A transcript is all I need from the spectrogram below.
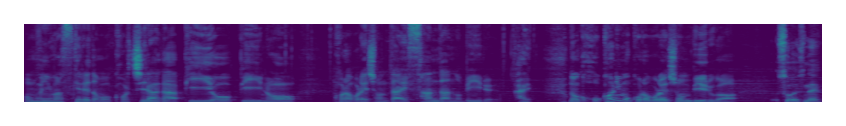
思いますけれどもこちらが POP のコラボレーション第3弾のビール。はい。なんか他にもコラボレーションビールが。そうですね。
